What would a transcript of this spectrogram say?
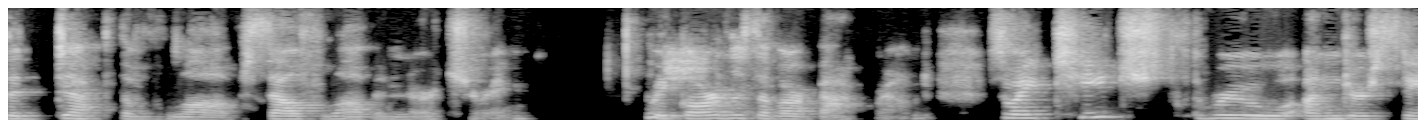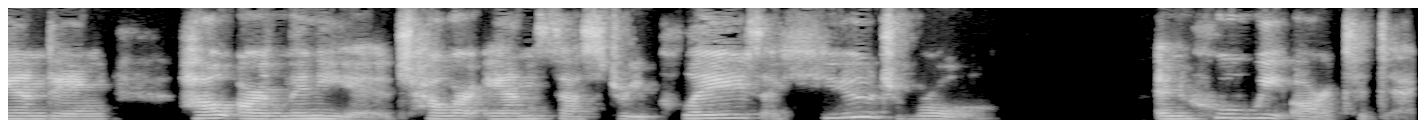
the depth of love, self love, and nurturing, regardless of our background. So I teach through understanding how our lineage, how our ancestry plays a huge role in who we are today.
